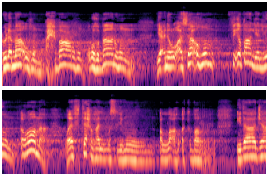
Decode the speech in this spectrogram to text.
علماؤهم أحبارهم رهبانهم يعني رؤساؤهم في إيطاليا اليوم روما. ويفتحها المسلمون. الله أكبر. إذا جاء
